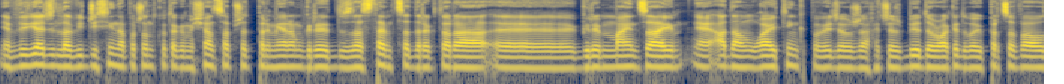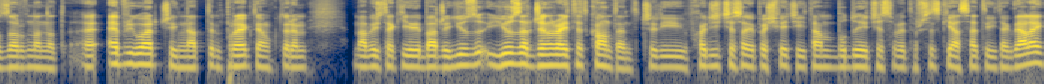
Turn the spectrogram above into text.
W wywiadzie dla VGC na początku tego miesiąca przed premierą gry zastępca dyrektora e, gry Mind's Eye e, Adam Whiting powiedział, że chociaż Build the Rocket Boy pracowało zarówno nad e, Everywhere, czyli nad tym projektem, w którym ma być taki bardziej user- user-generated content, czyli wchodzicie sobie po świecie i tam budujecie sobie te wszystkie asety i tak dalej,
